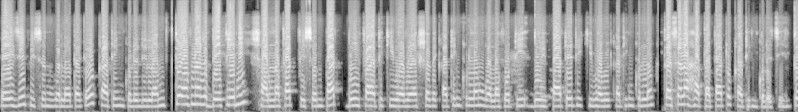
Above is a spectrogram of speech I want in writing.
এই যে পিছন গলাটাকেও কাটিং করে নিলাম। তো আপনারা দেখলেনই সামনা পাট, পিছন পাট, দুই পাট কীভাবে একসাথে কাটিং করলাম, গলা পটি দুই পাটেরই কীভাবে কাটিং করলাম, তাছাড়া হাতা পাটও কাটিং করেছি। তো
